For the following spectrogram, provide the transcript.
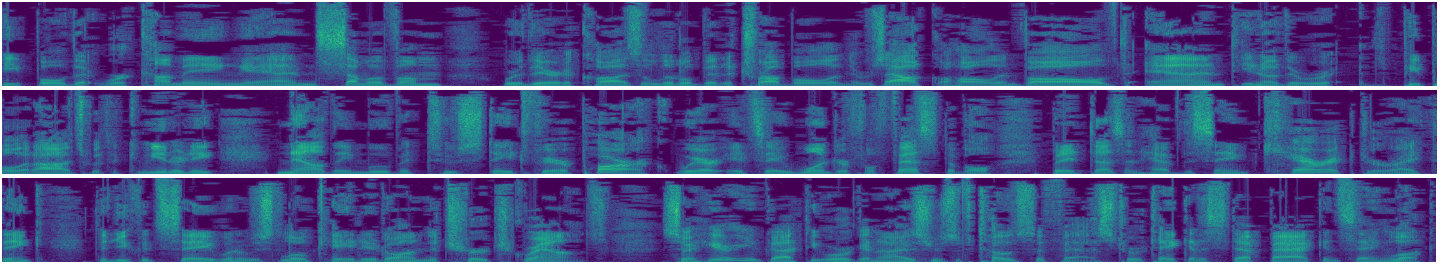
people that were coming, and some of them were there to cause a little bit of trouble, and there was alcohol involved, and you know there were people at odds with the community. Now they move it to State Fair Park, where it's a wonderful festival, but it doesn't have the same character, I think, that you could say when it was located on the church grounds. So here you've got the organizers of Tosa Fest who are taking a step back and saying, look,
